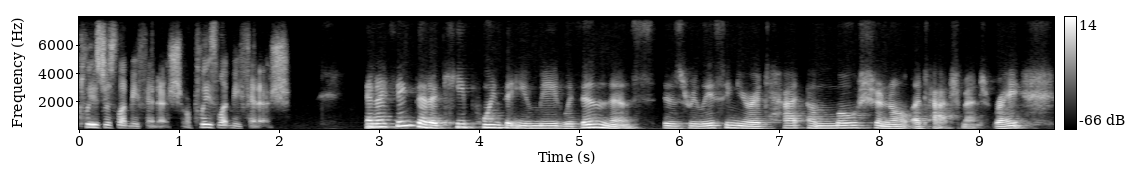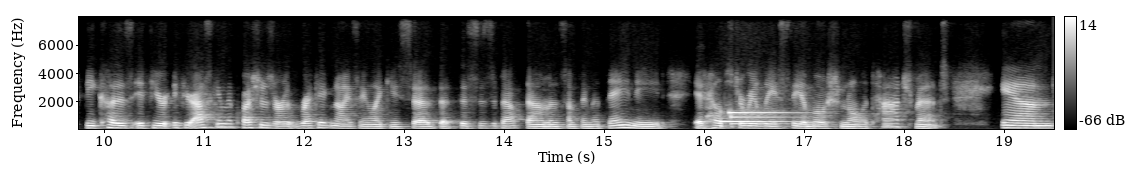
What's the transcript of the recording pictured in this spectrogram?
please just let me finish, or please let me finish. And I think that a key point that you made within this is releasing your atta- emotional attachment, right? Because if you're if you're asking the questions or recognizing, like you said, that this is about them and something that they need, it helps to release the emotional attachment, and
